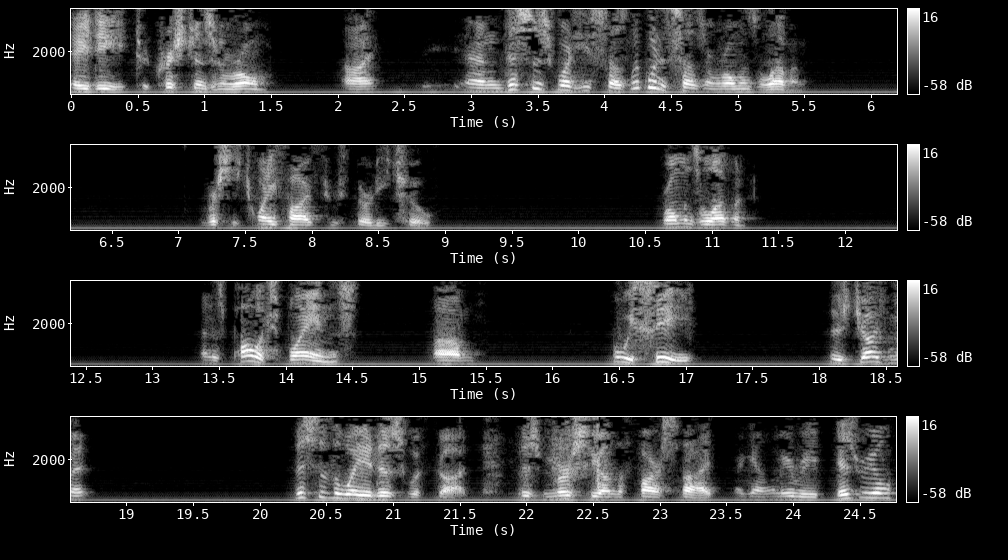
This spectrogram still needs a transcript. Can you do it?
A.D. to Christians in Rome, uh, and this is what he says. Look what it says in Romans 11 verses 25 through 32. Romans 11. And as Paul explains, um, what we see is judgment. This is the way it is with God. There's mercy on the far side. Again, let me read. Israel,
